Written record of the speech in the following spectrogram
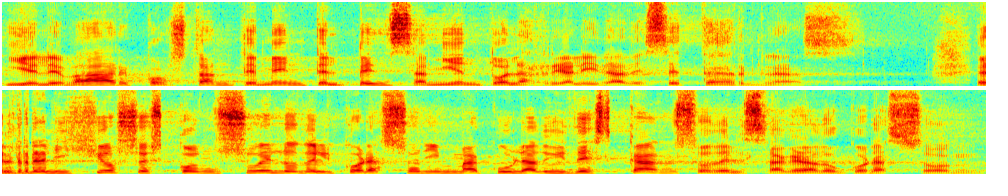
y elevar constantemente el pensamiento a las realidades eternas. El religioso es consuelo del corazón inmaculado y descanso del sagrado corazón.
